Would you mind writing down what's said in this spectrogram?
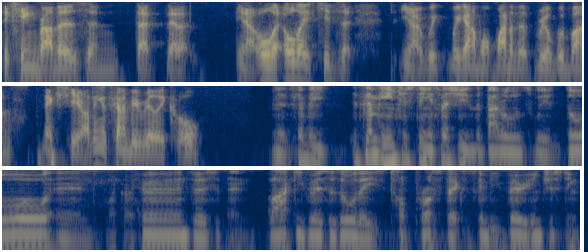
the King brothers and that that you know all all these kids that you know we, we're going to want one of the real good ones next year. I think it's going to be really cool. Yeah, it's gonna be it's gonna be interesting, especially the battles with Daw and like Ahern versus and Larkey versus all these top prospects. It's gonna be very interesting.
